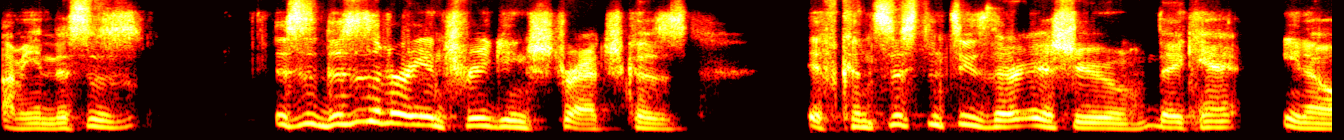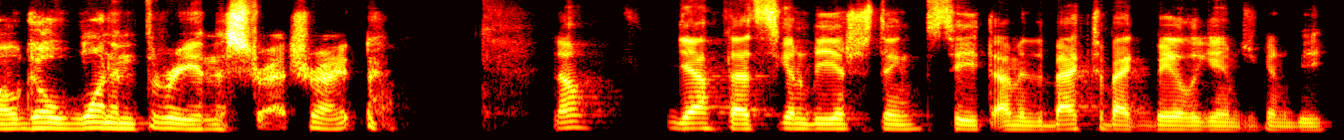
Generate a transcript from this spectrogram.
I mean, this is this is this is a very intriguing stretch because if consistency is their issue, they can't, you know, go one and three in this stretch, right? No, yeah, that's going to be interesting to see. I mean, the back-to-back Baylor games are going to be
